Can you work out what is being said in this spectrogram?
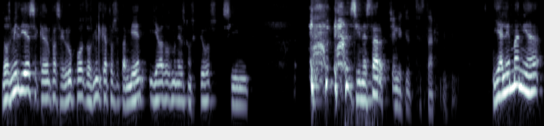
2010 se quedó en fase de grupos, 2014 también, y lleva dos mundiales consecutivos sin, sin estar. Sin estar. Y Alemania,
